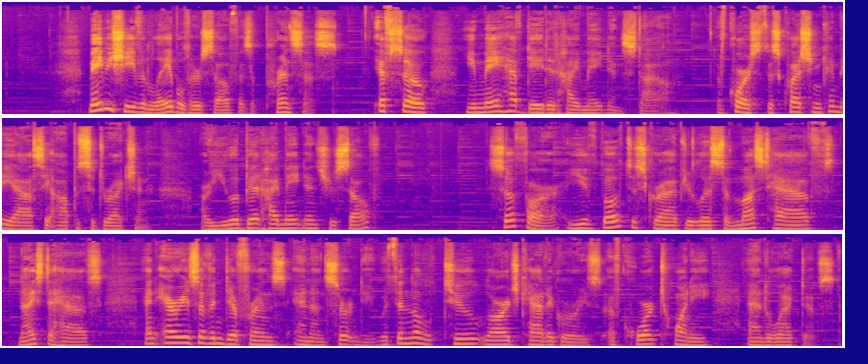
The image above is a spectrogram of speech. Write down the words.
Maybe she even labeled herself as a princess. If so, you may have dated high maintenance style. Of course, this question can be asked the opposite direction. Are you a bit high maintenance yourself? So far, you've both described your list of must haves, nice to haves, and areas of indifference and uncertainty within the two large categories of Core 20 and electives.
